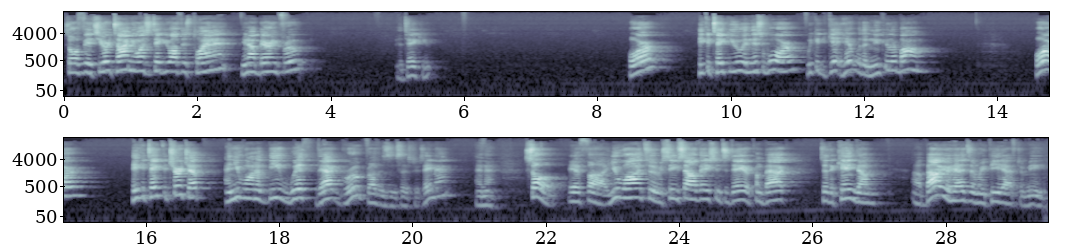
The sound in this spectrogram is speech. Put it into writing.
So if it's your time, He wants to take you off this planet, you're not bearing fruit, He'll take you. Or He could take you in this war. We could get hit with a nuclear bomb. Or He could take the church up and you want to be with that group, brothers and sisters. Amen? Amen. So, if uh, you want to receive salvation today or come back to the kingdom, uh, bow your heads and repeat after me.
